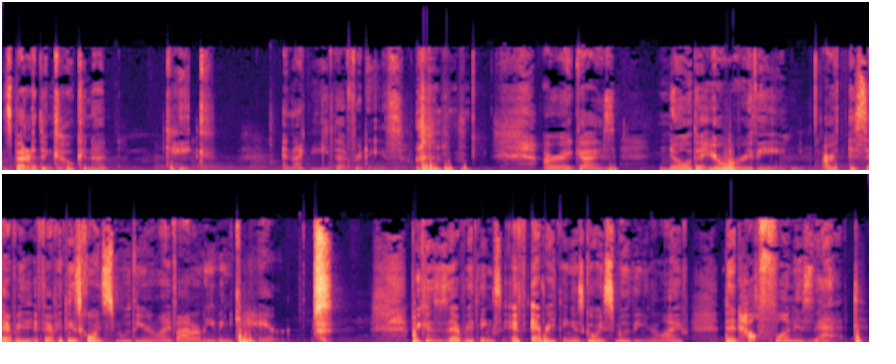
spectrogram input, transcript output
it's better than coconut cake. And I can eat that for days. All right, guys, know that you're worthy. Are, is every if everything's going smooth in your life, I don't even care. because everything's if everything is going smooth in your life, then how fun is that?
